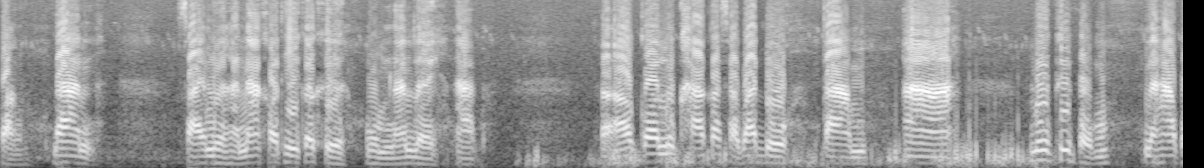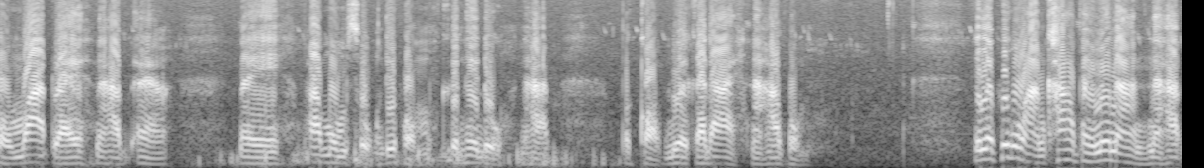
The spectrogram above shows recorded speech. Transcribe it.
ฝั่งด้านซ้ายมือหันหน้าเข้าที่ก็คือมุมนั้นเลยนะครับแล้วก็ลูกค้าก็สามารถดูตามอารูปที่ผมนะครับผมวาดไว้นะครับในภาพมุมสูงที่ผมขึ้นให้ดูนะครับ ประกอบด้วยก็ได้นะครับผมนี่เราเพิ่งหวานข้าวไปไม่นานนะครับ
